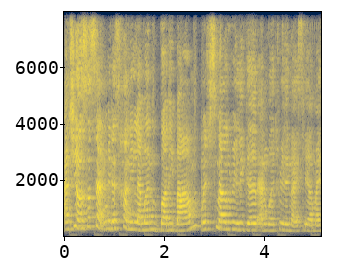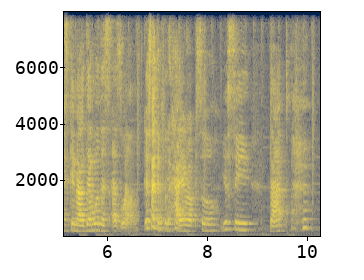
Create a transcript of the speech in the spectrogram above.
and she also sent me this honey lemon body balm, which smelled really good and worked really nicely on my skin. I'll demo this as well. Just I can put it higher up so you see that.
